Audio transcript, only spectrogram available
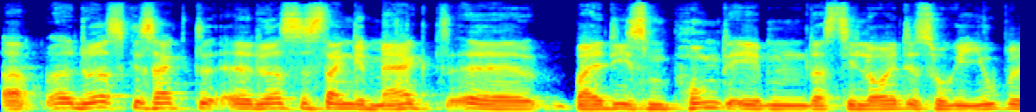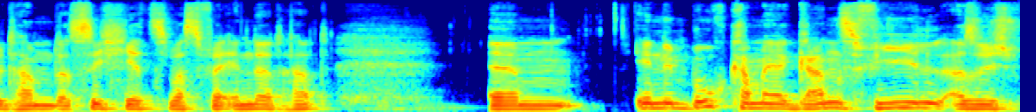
Ah, du hast gesagt, äh, du hast es dann gemerkt, äh, bei diesem Punkt eben, dass die Leute so gejubelt haben, dass sich jetzt was verändert hat. Ähm, in dem Buch kann man ja ganz viel, also ich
